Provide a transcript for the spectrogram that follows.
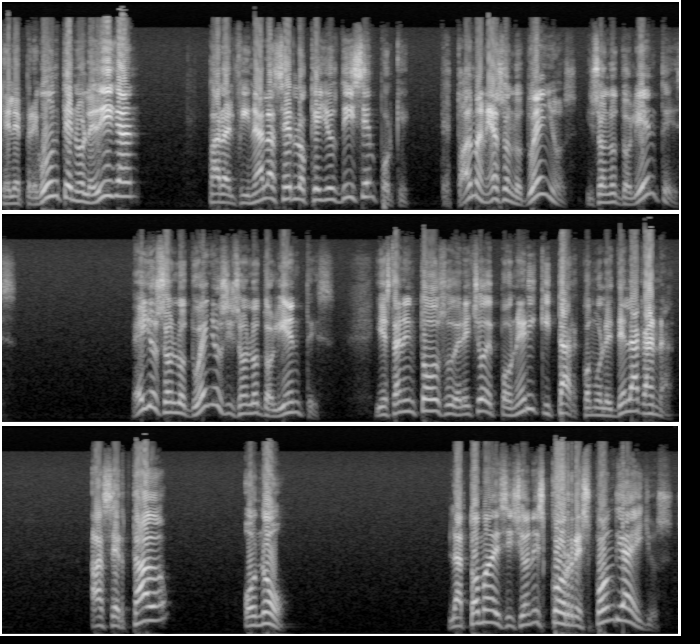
Que le pregunten o le digan para al final hacer lo que ellos dicen, porque de todas maneras son los dueños y son los dolientes. Ellos son los dueños y son los dolientes. Y están en todo su derecho de poner y quitar, como les dé la gana. Acertado o no. La toma de decisiones corresponde a ellos.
